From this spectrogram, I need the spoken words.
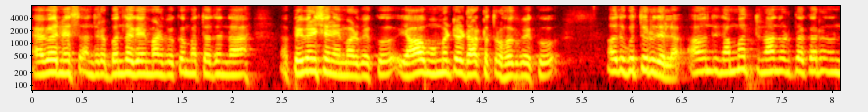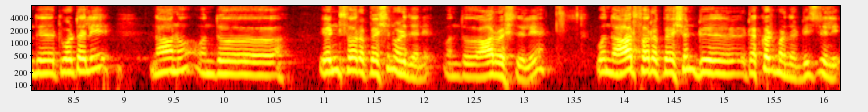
ಅವೇರ್ನೆಸ್ ಅಂದರೆ ಬಂದಾಗ ಏನು ಮಾಡಬೇಕು ಮತ್ತು ಅದನ್ನು ಪ್ರಿವೆನ್ಷನ್ ಏನು ಮಾಡಬೇಕು? ಯಾವ ಮೂಮೆಂಟಲ್ಲಿ ಡಾಕ್ಟರ್ ಹತ್ರ ಹೋಗಬೇಕು? ಅದು ಗೊತ್ತಿರೋದಿಲ್ಲ ಆ ಒಂದು ನಮ್ಮ ನಾನು ನೋಡಿದ ಪ್ರಕಾರ ಒಂದು ಟೋಟಲಿ ನಾನು ಒಂದು ಎಂಟು ಸಾವಿರ ಪೇಷಂಟ್ ನೋಡಿದ್ದೇನೆ, ಒಂದು ಆರು ವರ್ಷದಲ್ಲಿ. ಒಂದು ಆರು ಸಾವಿರ ಪೇಷಂಟ್ ರೆಕಾರ್ಡ್ ಮಾಡಿದೆ ಡಿಜಿಟಲಿ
